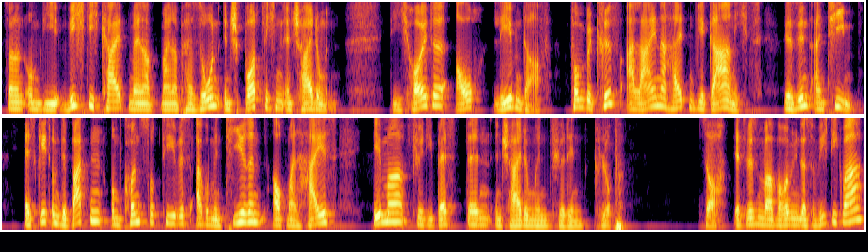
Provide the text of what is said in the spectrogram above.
sondern um die Wichtigkeit meiner, meiner Person in sportlichen Entscheidungen, die ich heute auch leben darf. Vom Begriff alleine halten wir gar nichts. Wir sind ein Team. Es geht um Debatten, um konstruktives Argumentieren, auch mal heiß, immer für die besten Entscheidungen für den Club. So, jetzt wissen wir, warum ihm das so wichtig war.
